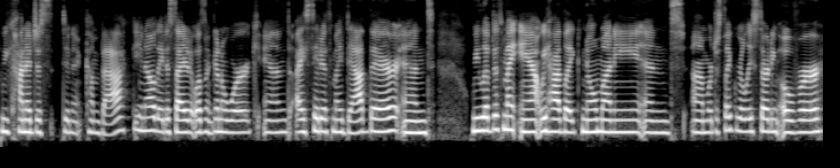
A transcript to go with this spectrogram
we kind of just didn't come back. You know, they decided it wasn't going to work. And I stayed with my dad there and we lived with my aunt. We had like no money and um, we're just like really starting over.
